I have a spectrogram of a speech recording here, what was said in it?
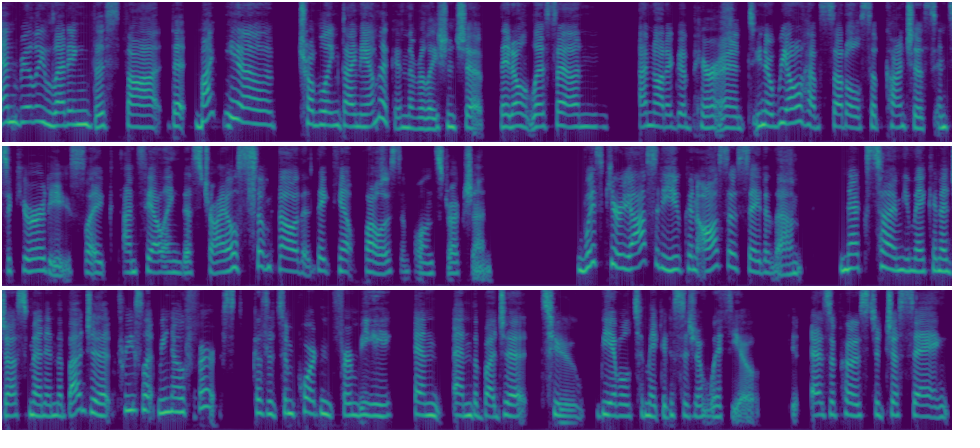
and really letting this thought that might be a troubling dynamic in the relationship. They don't listen. I'm not a good parent. You know, we all have subtle subconscious insecurities, like I'm failing this child somehow that they can't follow simple instruction. With curiosity, you can also say to them, next time you make an adjustment in the budget, please let me know first, because it's important for me and, and the budget to be able to make a decision with you, as opposed to just saying,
